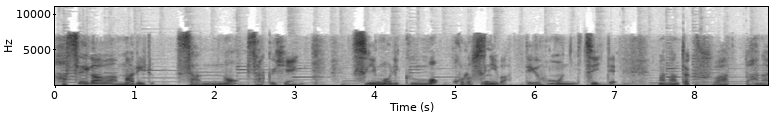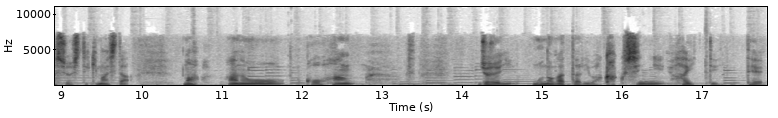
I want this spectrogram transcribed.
長谷川マリルさんの作品杉森君を殺すにはっていう本について、まあ、なんとなくふわっと話をしてきました。まあ、あのー、後半、徐々に物語は確信に入っていって、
